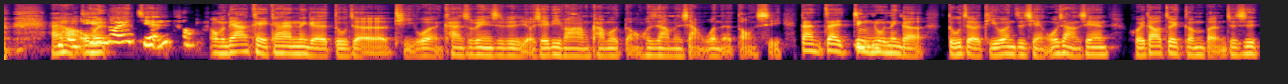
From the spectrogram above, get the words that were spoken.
还好，我们都在检讨。我们等一下可以看看那个读者提问，看说不定是不是有些地方他们看不懂，或是他们想问的东西。但在进入那个读者提问之前，嗯、我想先回到最根本，就是。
